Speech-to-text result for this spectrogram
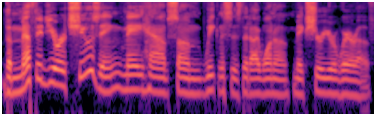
The method you're choosing may have some weaknesses that I want to make sure you're aware of.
